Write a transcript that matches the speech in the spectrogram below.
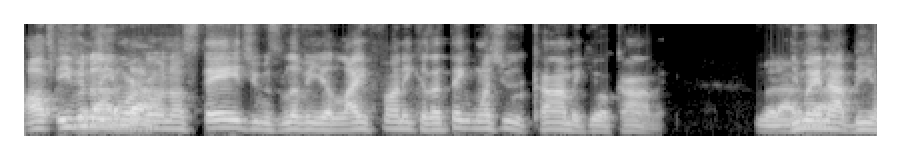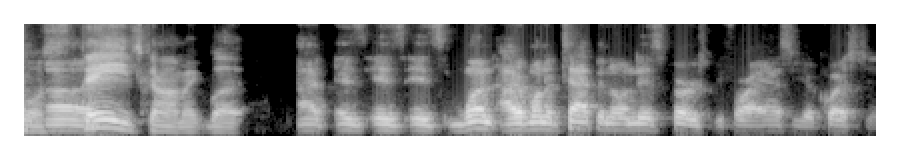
Or even though you weren't going on stage, you was living your life funny. Because I think once you're a comic, you're a comic. Without you may doubt. not be on Uh, stage comic, but I, is, is is one. I want to tap in on this first before I answer your question.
